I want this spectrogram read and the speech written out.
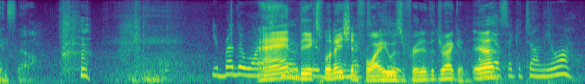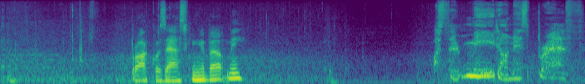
dragons, though. Your brother wanted to know and you the explanation for why he was afraid of the dragon. I Yeah. guess I could tell him you are. Brok was asking about me? Was there meat on his breath?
